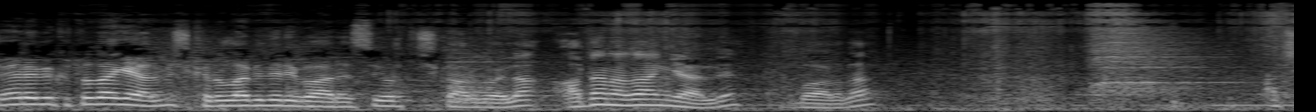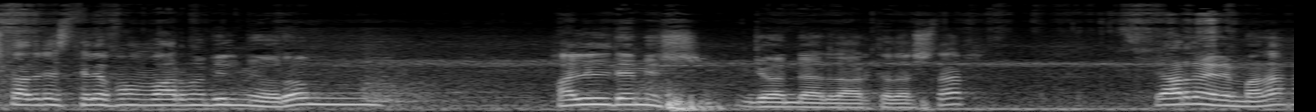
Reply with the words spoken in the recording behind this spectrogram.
Şöyle bir kutuda gelmiş. Kırılabilir ibaresi yurt dışı kargoyla. Adana'dan geldi bu arada. Açık adres telefon var mı bilmiyorum. Halil Demir gönderdi arkadaşlar. Yardım edin bana.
